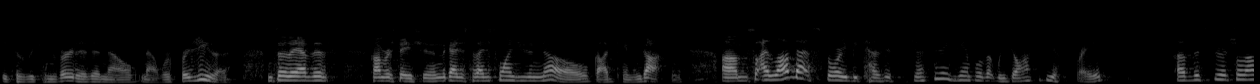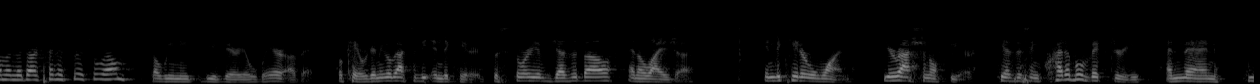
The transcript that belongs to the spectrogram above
because we converted and now, now we're for Jesus. And so they have this conversation, and the guy just says, I just wanted you to know God came and got me. Um, so I love that story because it's just an example that we don't have to be afraid of the spiritual realm and the dark side of spiritual realm, but we need to be very aware of it. Okay, we're going to go back to the indicators. The story of Jezebel and Elijah. Indicator one irrational fear. He has this incredible victory, and then he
